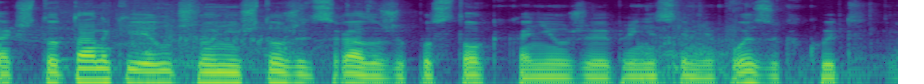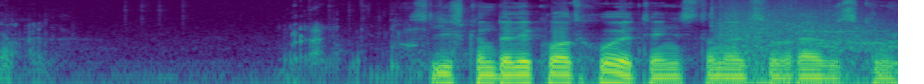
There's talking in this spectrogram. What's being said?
Так что танки лучше уничтожить сразу же, после того, как они уже принесли мне пользу какую-то. Слишком далеко отходят, и они становятся вражескими.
